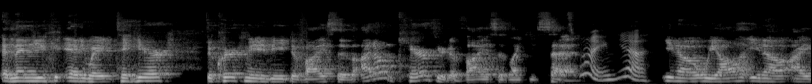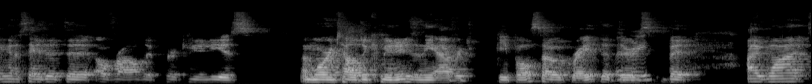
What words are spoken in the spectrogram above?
and then you anyway to hear the queer community divisive. I don't care if you're divisive, like you said. It's fine. Yeah. you know, we all, you know, I'm going to say that the overall the queer community is a more intelligent community than the average people. So great that there's, but I want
